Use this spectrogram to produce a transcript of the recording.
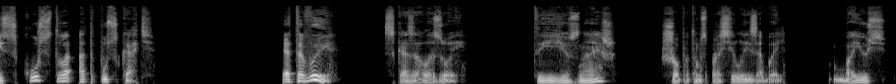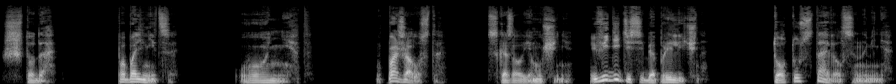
Искусство отпускать. «Это вы», — сказала Зои. «Ты ее знаешь?» — шепотом спросила Изабель. «Боюсь, что да. По больнице». «О, нет». «Пожалуйста», — сказал я мужчине, — «ведите себя прилично». Тот уставился на меня.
